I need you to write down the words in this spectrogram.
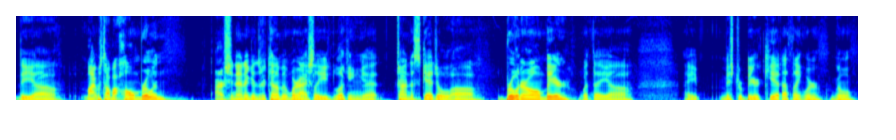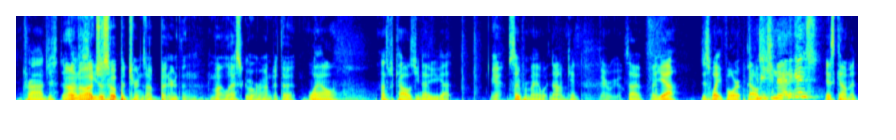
the uh, mike was talking about home brewing. Our shenanigans are coming. We're actually looking at trying to schedule uh, brewing our own beer with a uh, a mr beer kit i think we're gonna try just I don't know. I just easy. hope it turns out better than my last go around at that. well that's because you know you got Yeah. superman with no i'm kidding There we go. so but yeah just wait for it because You mean shenanigans? It's coming.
